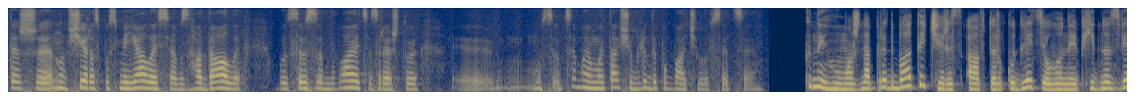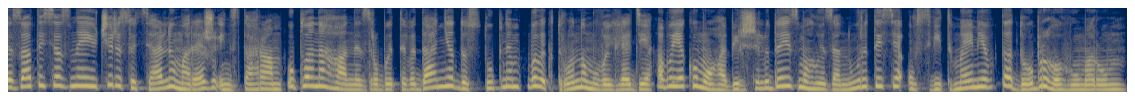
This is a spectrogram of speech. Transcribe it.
теж ну, ще раз посміялися, згадали, бо це забувається зрештою. Це моя мета, щоб люди побачили все це. Книгу можна придбати через авторку. Для цього необхідно зв'язатися з нею через соціальну мережу Інстаграм. У планах Ганни зробити видання доступним в електронному вигляді, аби якомога більше людей змогли зануритися у світ мемів та доброго гумору.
